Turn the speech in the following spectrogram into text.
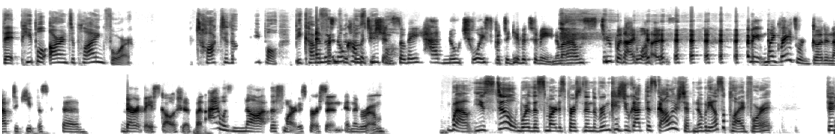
that people aren't applying for talk to those people, become and there's no competition. So they had no choice but to give it to me, no matter how stupid I was. I mean, my grades were good enough to keep this the merit-based scholarship, but I was not the smartest person in the room. Well, you still were the smartest person in the room because you got the scholarship. Nobody else applied for it. 50%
